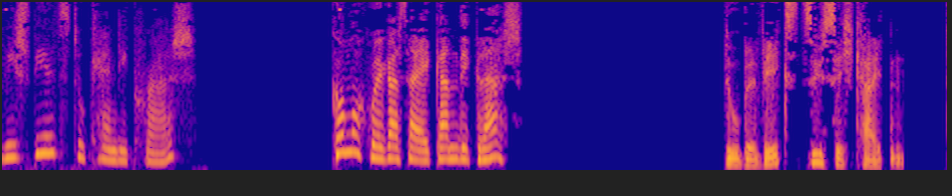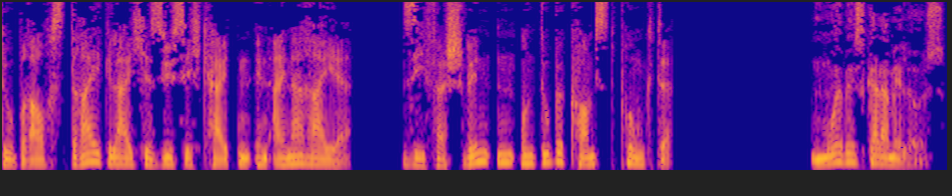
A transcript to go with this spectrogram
Wie spielst du Candy Crush? ¿Cómo juegas a e Candy Crush? Du bewegst Süßigkeiten. Du brauchst drei gleiche Süßigkeiten in einer Reihe. Sie verschwinden und du bekommst Punkte. Mueves caramelos.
